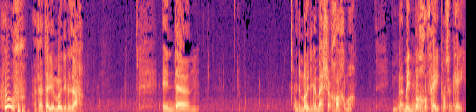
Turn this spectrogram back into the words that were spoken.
whew, I tell you, moide gezach. And, um, in the moide gemesha chochmah, in Bamidbar of Pasuk Hey,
